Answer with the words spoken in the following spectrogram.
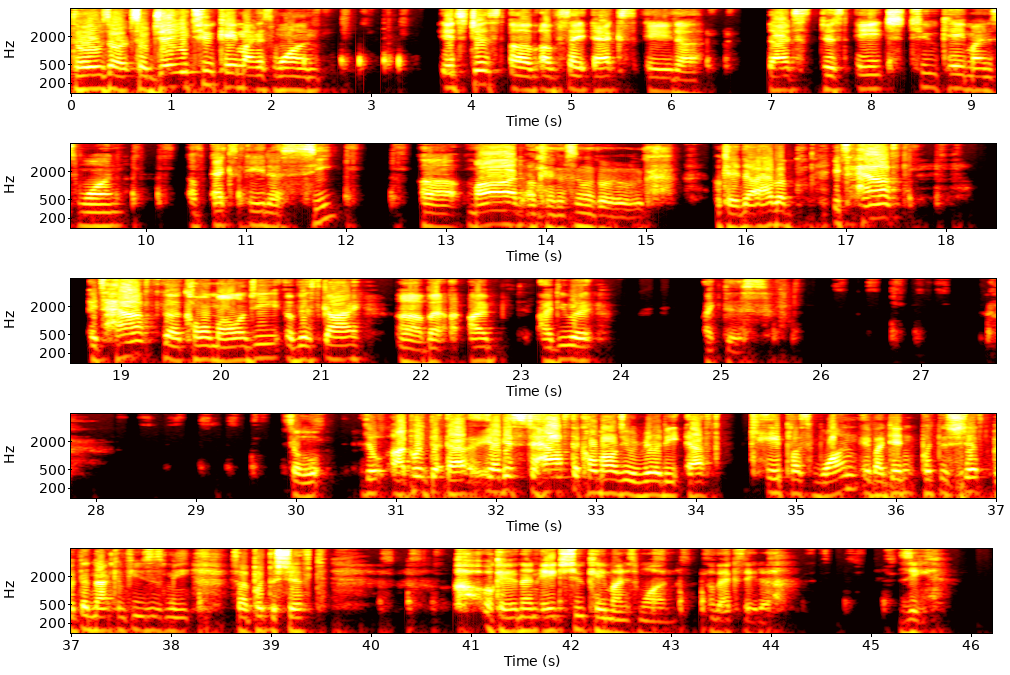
those are, so J2K minus 1 it's just of, of say x eta. That's just h2k minus 1 of x eta c uh, mod. Okay, that's gonna go. Okay, I have a. It's half. It's half the cohomology of this guy, uh, but I I I do it like this. So so I put the, uh, I guess to half the cohomology would really be f k plus one if I didn't put the shift, but then that confuses me. So I put the shift. Okay, and then h2k minus one of x theta z.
